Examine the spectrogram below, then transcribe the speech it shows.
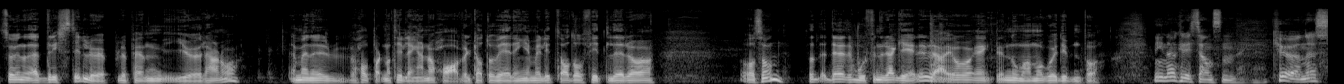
Så det er et dristig løp Le Pen gjør her nå. Jeg mener, Halvparten av tilhengerne har vel tatoveringer med litt Adolf Hitler og, og sånn. Så det, det, Hvorfor hun reagerer, er jo egentlig noe man må gå i dybden på. Nina Kristiansen, køenes,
